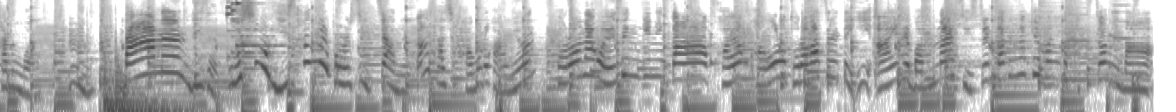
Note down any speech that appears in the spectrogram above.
가는 거야. 음. 나는 리셋 50억 벌수 있지 않을까? 다시 과거로 가면 결혼하고 애 생기니까 과연 과거로 돌아갔을 때 이 아이를 만날 수 있을까 생각해보니까 걱정이다.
